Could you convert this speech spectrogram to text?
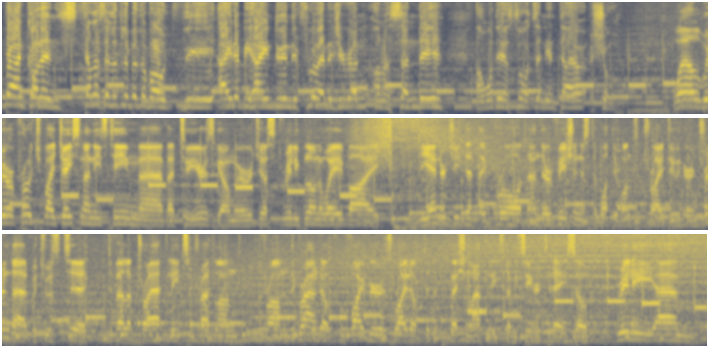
Brian Collins, tell us a little bit about the idea behind doing the Flow Energy Run on a Sunday and what are your thoughts on the entire show? Well, we were approached by Jason and his team uh, about two years ago, and we were just really blown away by the energy that they brought and their vision as to what they want to try do here in Trinidad, which was to develop triathletes and triathlon from the ground up, from five years right up to the professional athletes that we see here today. So, really, um,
